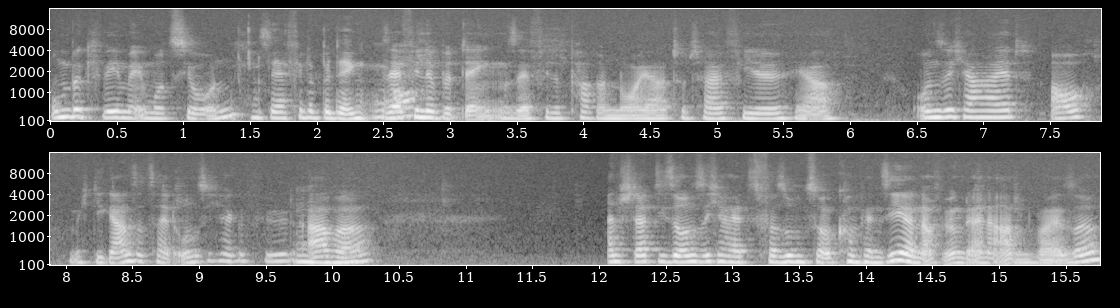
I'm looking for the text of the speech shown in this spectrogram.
unbequeme Emotionen. Sehr viele Bedenken. Sehr auch. viele Bedenken, sehr viele Paranoia, total viel, ja, Unsicherheit auch. Mich die ganze Zeit unsicher gefühlt, Mhm. aber anstatt diese Unsicherheit versuchen zu kompensieren auf irgendeine Art und Weise,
